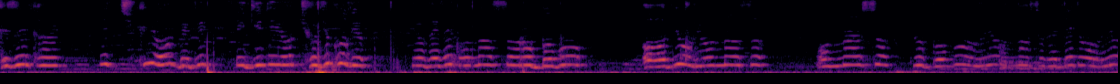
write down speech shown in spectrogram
Kızın karnı çıkıyor bebe de gidiyor çocuk oluyor. Ya bebek ondan sonra baba abi oluyor ondan sonra ondan sonra baba oluyor ondan sonra dede oluyor.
